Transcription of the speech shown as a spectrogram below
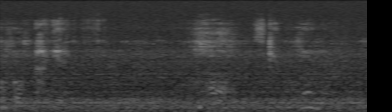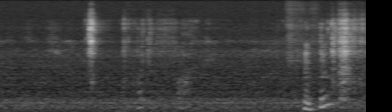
Oh, not yet. Oh, it's getting warmer. What the fuck?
